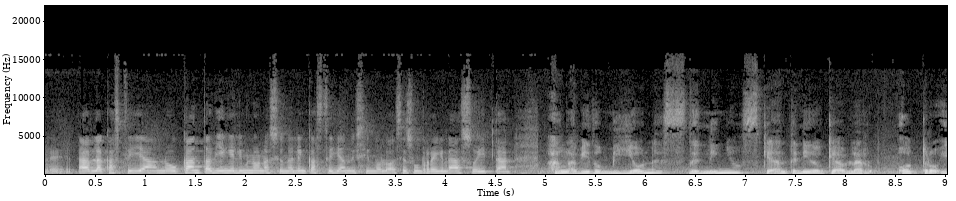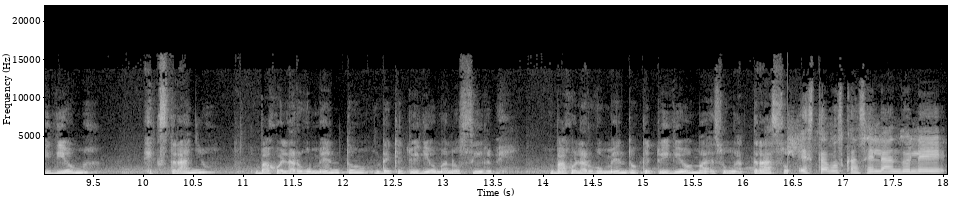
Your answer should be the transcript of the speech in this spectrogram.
eh, habla castellano, canta bien el himno nacional en castellano y si no lo haces un reglazo y tal. Han habido millones de niños que han tenido que hablar otro idioma extraño bajo el argumento de que tu idioma no sirve bajo el argumento que tu idioma es un atraso. Estamos cancelándole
